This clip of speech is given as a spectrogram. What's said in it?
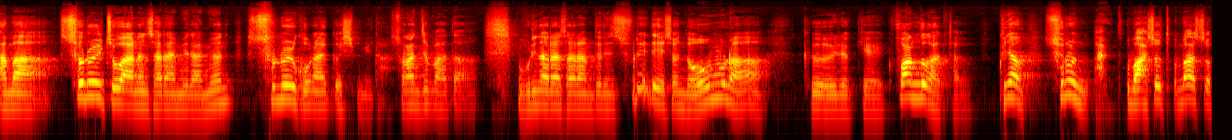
아마 술을 좋아하는 사람이라면 술을 권할 것입니다. 술 한 잔 받아. 우리나라 사람들은 술에 대해서 너무나 그 이렇게 후한 것 같아요. 그냥 술은 아, 더 마셔, 더 마셔,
